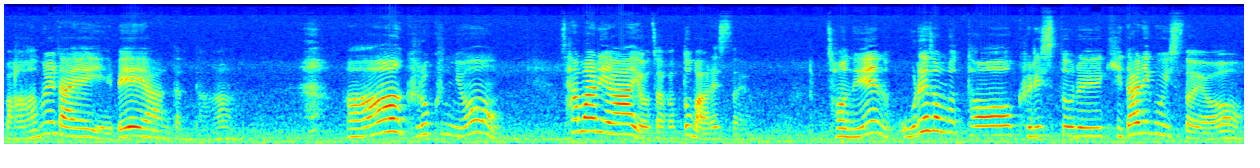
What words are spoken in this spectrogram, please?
마음을 다해 예배해야 한단다. 아, 그렇군요. 사마리아 여자가 또 말했어요. 저는 오래전부터 그리스도를 기다리고 있어요.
